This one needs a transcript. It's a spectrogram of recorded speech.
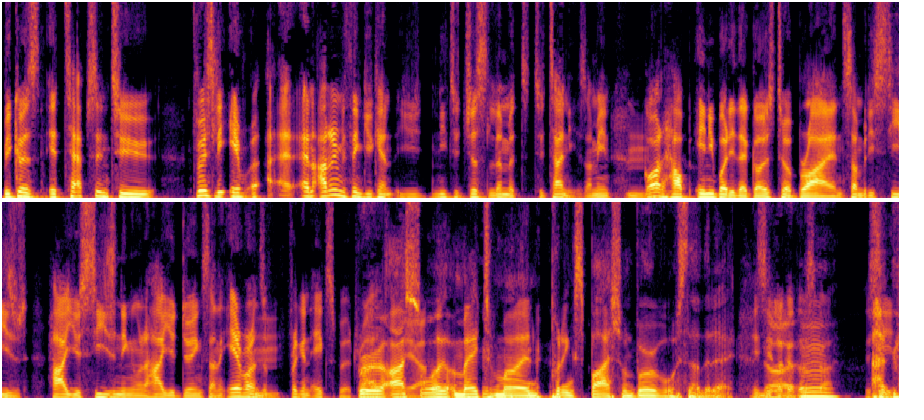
because it taps into. Firstly, ev- and I don't even think you can. You need to just limit to tunnies. I mean, mm. God help anybody that goes to a braai and somebody sees how you're seasoning and how you're doing something. Everyone's a mm. friggin' expert, right? Bro, I saw a mate of mine putting spice on boerewors the other day. You see, look at this mm. guy. You see,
